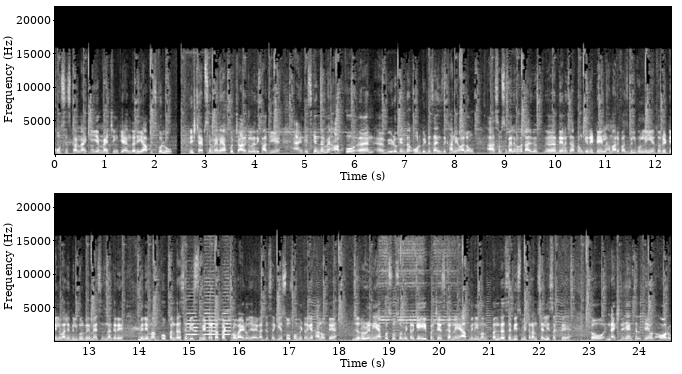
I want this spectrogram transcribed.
कोशिश करना है कि ये मैचिंग के अंदर ही आप इसको लो। इस टाइप से मैंने आपको चार कलर दिखा दिए एंड इसके अंदर मैं आपको वीडियो के अंदर और भी डिज़ाइन दिखाने वाला हूँ। सबसे पहले मैं बता देना चाहता हूँ कि रिटेल हमारे पास बिल्कुल नहीं है तो रिटेल वाले बिल्कुल भी मैसेज ना करें। मिनिमम आपको 15 से 20 मीटर का कट प्रोवाइड हो जाएगा, जैसे कि ये सौ सौ मीटर के थान होते हैं। ज़रूरी नहीं आपको सौ सौ मीटर के ही परचेज़ करने हैं, आप मिनिमम पंद्रह से बीस मीटर हमसे ले सकते हैं। तो नेक्स्ट डिज़ाइन चलते हैं और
